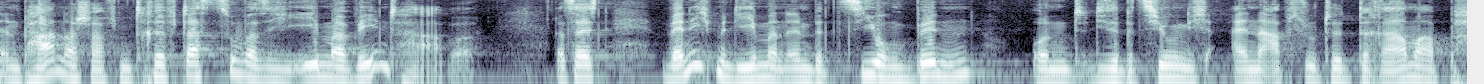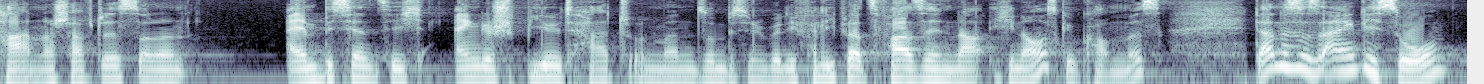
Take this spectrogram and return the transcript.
in Partnerschaften trifft das zu, was ich eben erwähnt habe. Das heißt, wenn ich mit jemandem in Beziehung bin und diese Beziehung nicht eine absolute Drama-Partnerschaft ist, sondern ein bisschen sich eingespielt hat und man so ein bisschen über die Verliebtheitsphase hinausgekommen ist, dann ist es eigentlich so,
